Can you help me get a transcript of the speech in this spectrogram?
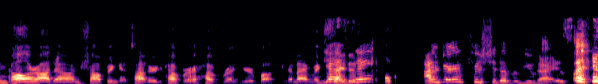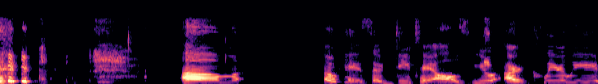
in Colorado and shopping at Tattered Cover have read your book, and I'm excited. Yes, I'm very appreciative of you guys. um, okay, so details. You are clearly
